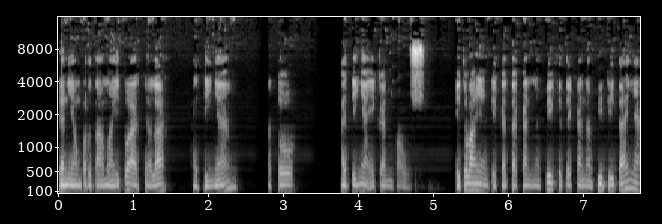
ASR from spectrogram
Dan yang pertama itu adalah hatinya atau hatinya ikan paus. Itulah yang dikatakan Nabi ketika Nabi ditanya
